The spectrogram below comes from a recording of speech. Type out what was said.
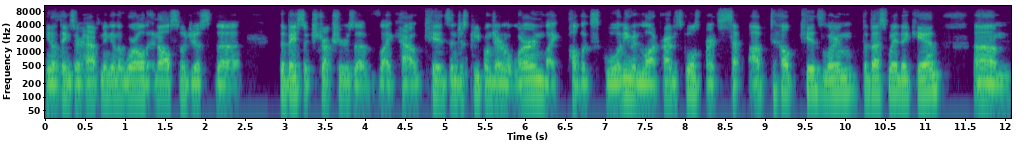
you know things are happening in the world and also just the the basic structures of like how kids and just people in general learn like public school and even a lot of private schools aren't set up to help kids learn the best way they can um,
